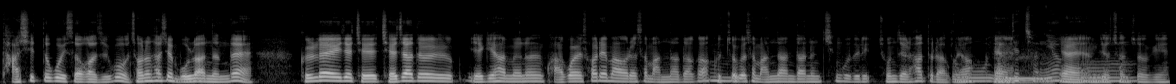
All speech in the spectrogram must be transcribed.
다시 뜨고 있어가지고 저는 사실 몰랐는데 근래 이제 제 제자들 얘기하면은 과거에 설해마을에서 만나다가 음. 그쪽에서 만난다는 친구들이 존재를 하더라고요. 오, 양재천이요? 예, 예 양재천 쪽이.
